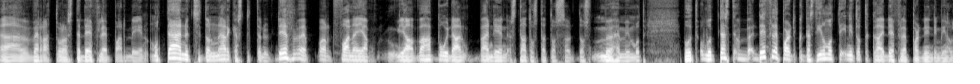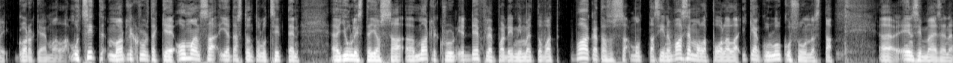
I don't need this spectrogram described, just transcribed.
ää, verrattuna sitten Def Leppardiin. Mutta tämä nyt sitten on närkästyttänyt Def Leppard-faneja ja vähän puidaan bändien statusta tuossa myöhemmin. Mutta mut, mut tästä Def Leppard, kun tästä ilmoitti, niin totta kai Def Leppardin nimi oli korkeammalla. Mutta sitten Motley Crue tekee omansa ja tästä on tullut sitten juliste, jossa Motley Crue ja Def Leppardin nimet ovat vaakatasossa, mutta siinä vasemmalla puolella ikään kuin lukusuunnasta ensimmäisenä,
